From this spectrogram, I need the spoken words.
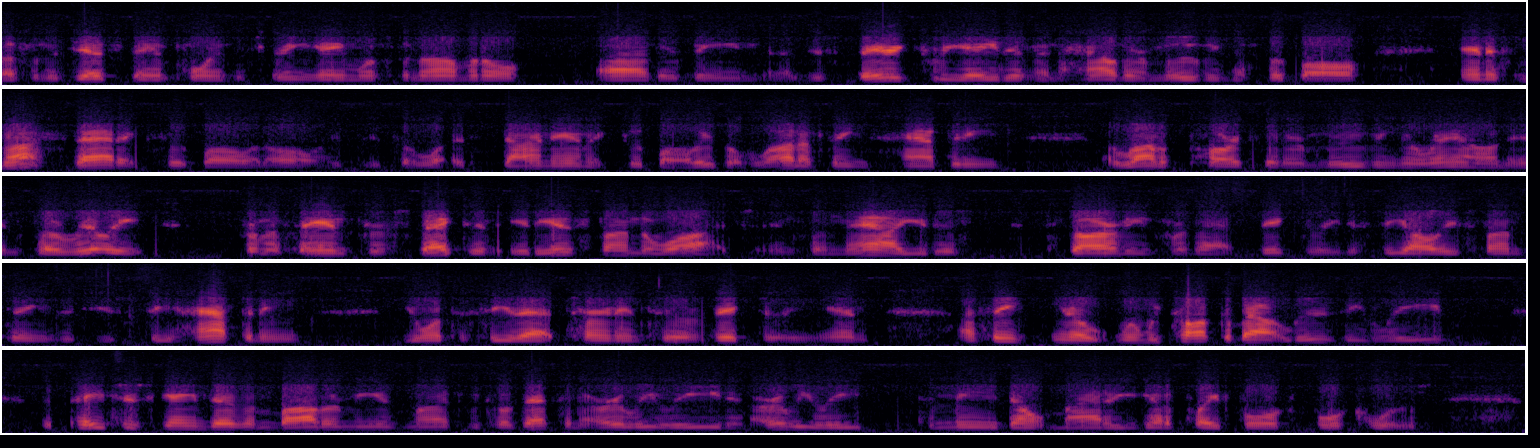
But from the Jets standpoint, the screen game was phenomenal. Uh, they're being uh, just very creative in how they're moving the football, and it's not static football at all. It's it's, a, it's dynamic football. There's a lot of things happening a lot of parts that are moving around. And so, really, from a fan perspective, it is fun to watch. And so now you're just starving for that victory to see all these fun things that you see happening. You want to see that turn into a victory. And I think, you know, when we talk about losing leads, the Patriots game doesn't bother me as much because that's an early lead, and early leads to me don't matter. You got to play four four quarters.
